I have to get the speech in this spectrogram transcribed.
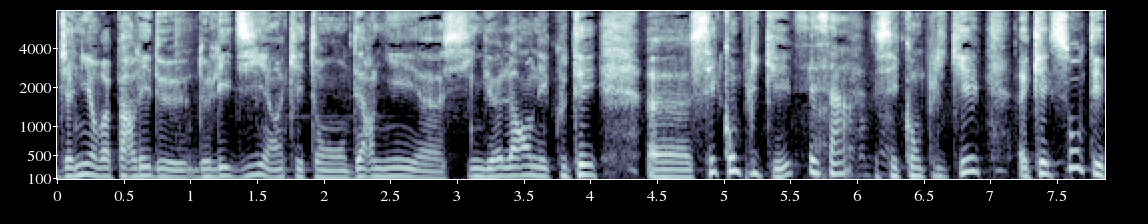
Gianni, on va parler de, de Lady, hein, qui est ton dernier euh, single. Là, on écoutait euh, C'est compliqué. C'est ça. C'est compliqué. Euh, quelles sont tes,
